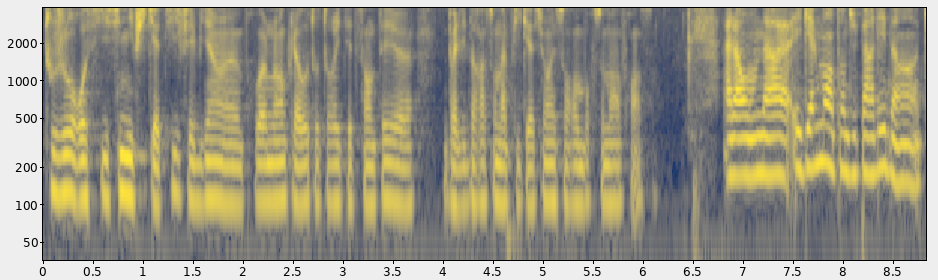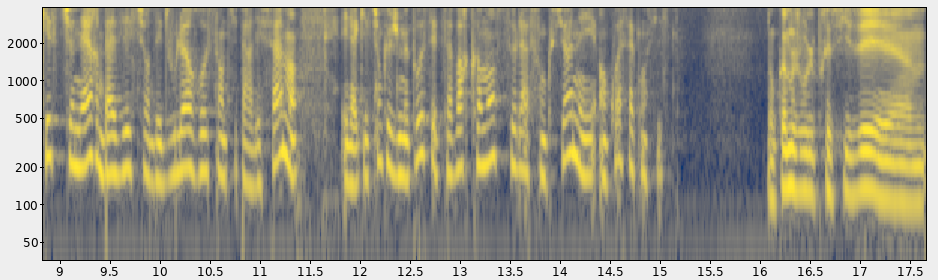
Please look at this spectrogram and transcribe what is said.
toujours aussi significatif, eh bien probablement que la haute autorité de santé validera son application et son remboursement en France. Alors, on a également entendu parler d'un questionnaire basé sur des douleurs ressenties par les femmes. Et la question que je me pose, c'est de savoir comment cela fonctionne et en quoi ça consiste. Donc comme je vous le précisais euh,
